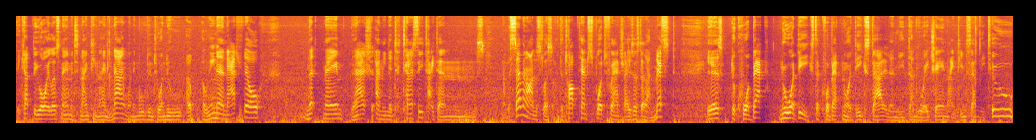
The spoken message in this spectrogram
They kept the Oilers name until 1999 when they moved into a new arena in Nashville nicknamed the Nash, I mean the Tennessee Titans. Number seven on this list of the top 10 sports franchises that I missed is the Quebec Nordiques. The Quebec Nordiques started in the WHA in 1972.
